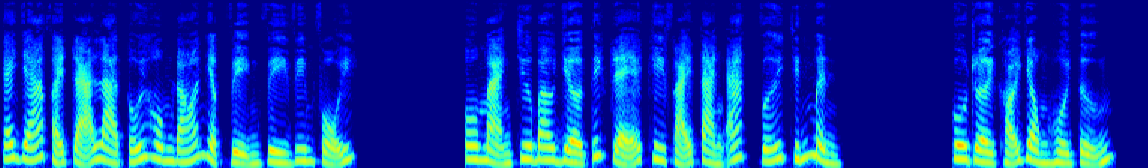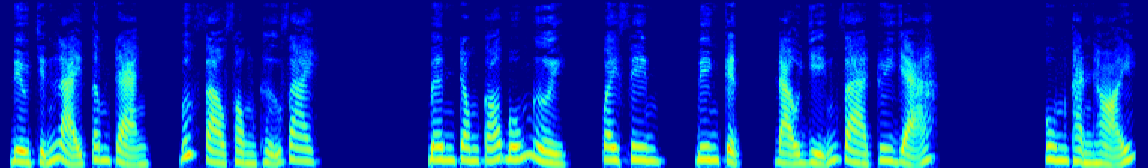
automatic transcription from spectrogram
cái giá phải trả là tối hôm đó nhập viện vì viêm phổi. Ô mạng chưa bao giờ tiếc rẻ khi phải tàn ác với chính mình. Cô rời khỏi dòng hồi tưởng, điều chỉnh lại tâm trạng, bước vào phòng thử vai. Bên trong có bốn người, quay phim, biên kịch, đạo diễn và truy giả. Ung Thành hỏi,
